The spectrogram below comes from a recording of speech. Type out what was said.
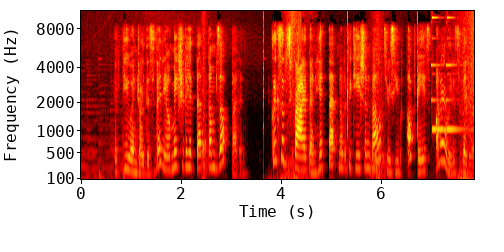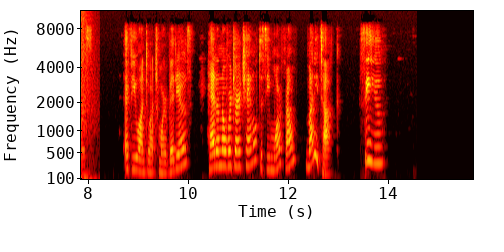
If you enjoyed this video, make sure to hit that thumbs up button. Click subscribe and hit that notification bell to receive updates on our latest videos. If you want to watch more videos, head on over to our channel to see more from Money Talk. See you!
